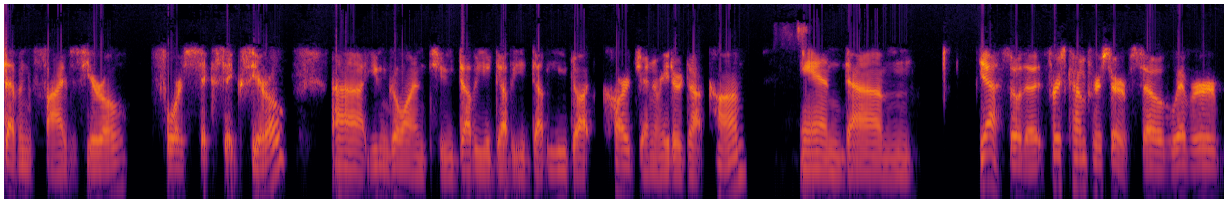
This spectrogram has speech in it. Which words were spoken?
750 4660. Uh, you can go on to www.cargenerator.com and um, yeah, so the first come first serve. So whoever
